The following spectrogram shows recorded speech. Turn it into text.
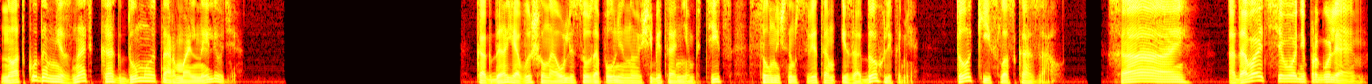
Но откуда мне знать, как думают нормальные люди? Когда я вышел на улицу, заполненную щебетанием птиц, солнечным светом и задохликами, то кисло сказал. «Хай, а давайте сегодня прогуляем.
